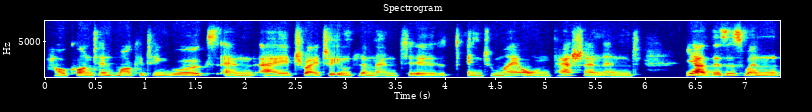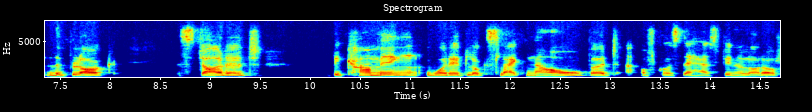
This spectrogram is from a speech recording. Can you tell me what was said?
how content marketing works. And I tried to implement it into my own passion. And yeah, this is when the blog started becoming what it looks like now but of course there has been a lot of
